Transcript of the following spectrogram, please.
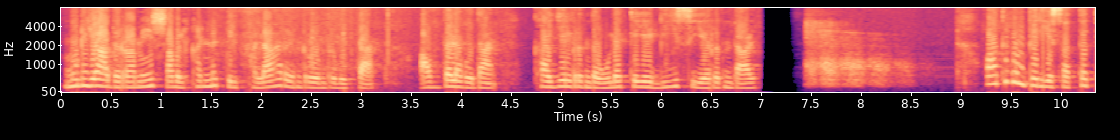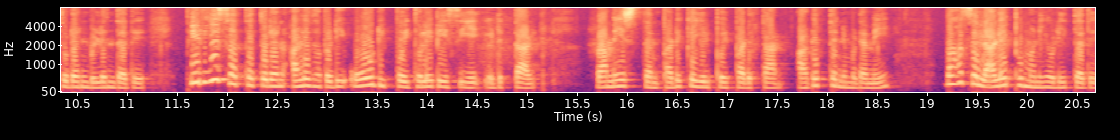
முடியாத ரமேஷ் அவள் கண்ணத்தில் பலார் என்று ஒன்று விட்டான். அவ்வளவுதான். கையில் இருந்த உலக்கையை வீசி எறிந்தாள். அதுவும் பெரிய சத்தத்துடன் விழுந்தது. பெரிய சத்தத்துடன் அழுதபடி ஓடிப்போய் தொலைபேசியை எடுத்தாள். ரமேஷ் தன் படுக்கையில் போய் படுத்தான். அடுத்த நிமிடமே வாசல் அழைப்பு மணி ஒலித்தது.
